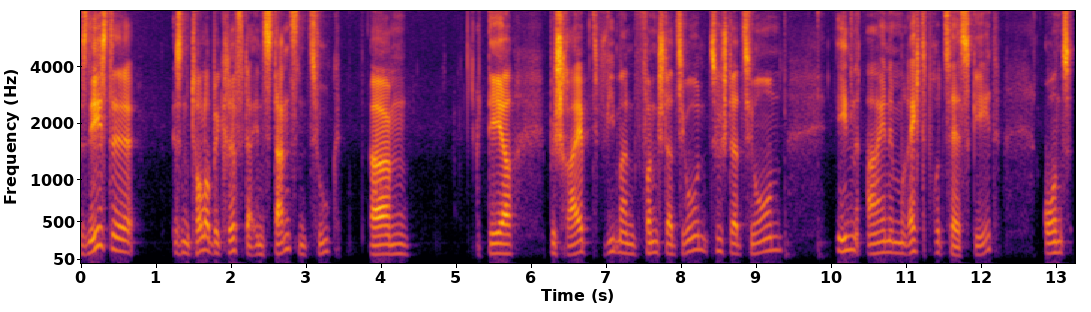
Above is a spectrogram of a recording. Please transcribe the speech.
Das nächste ist ein toller Begriff, der Instanzenzug ähm, der beschreibt, wie man von Station zu Station in einem Rechtsprozess geht und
